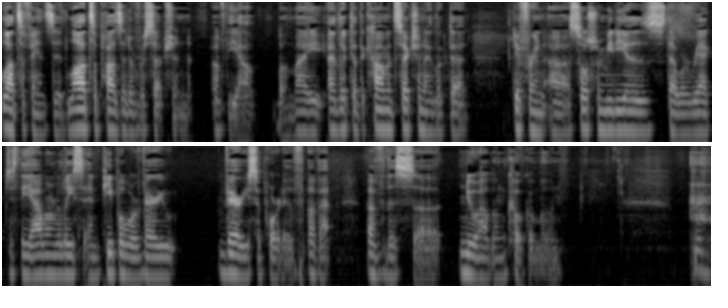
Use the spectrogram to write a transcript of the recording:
lots of fans did. Lots of positive reception of the album. I, I looked at the comments section, I looked at different uh, social medias that were reacting to the album release, and people were very, very supportive of that, of this uh, new album, Coco Moon.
